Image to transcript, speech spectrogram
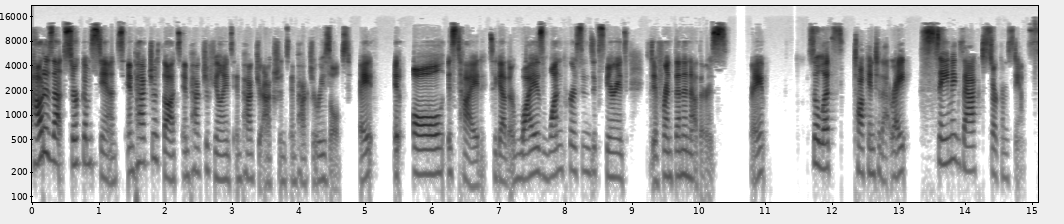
How does that circumstance impact your thoughts, impact your feelings, impact your actions, impact your results, right? It all is tied together. Why is one person's experience different than another's, right? So let's talk into that, right? Same exact circumstance.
